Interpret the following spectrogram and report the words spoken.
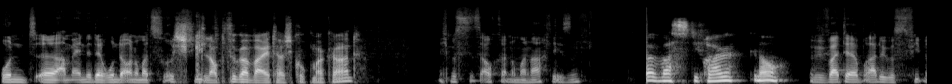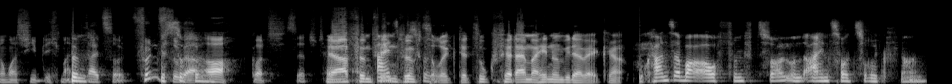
und äh, am Ende der Runde auch nochmal Ich zurückschiebt. glaube sogar weiter. Ich guck mal gerade. Ich müsste jetzt auch gerade nochmal nachlesen, Was ist die Frage? Genau. wie weit der Bradigus Feed nochmal schiebt. Ich meine, Fünf. drei Zoll. Fünf Bis zu sogar. fünf. Oh Gott. ist ja total- Ja, fünf Eins hin, bis fünf fünf. zurück. Der Zug fährt einmal hin und wieder weg, ja. Du kannst aber auch 5 Zoll und 1 Zoll zurückfahren.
